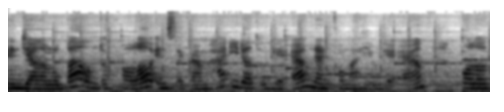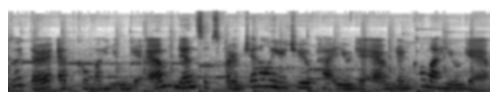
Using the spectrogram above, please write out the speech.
Dan jangan lupa untuk follow Instagram hi.ugm dan komahi.ugm, follow Twitter at komahi.ugm, dan subscribe channel YouTube hi.ugm dan komahi.ugm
